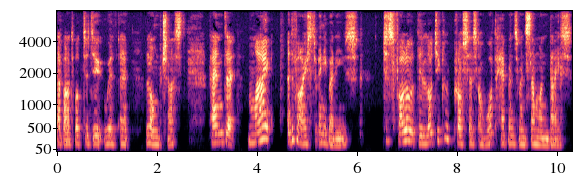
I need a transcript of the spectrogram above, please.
about what to do with a loan trust, and uh, my advice to anybody is just follow the logical process of what happens when someone dies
